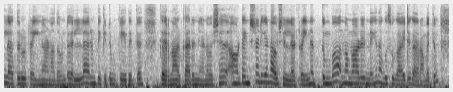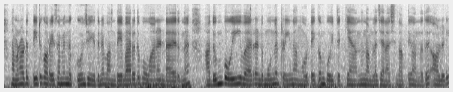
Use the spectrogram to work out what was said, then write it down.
ഇല്ലാത്തൊരു ട്രെയിനാണ് അതുകൊണ്ട് എല്ലാവരും ടിക്കറ്റ് ബുക്ക് ചെയ്തിട്ട് കയറുന്ന ആൾക്കാർ തന്നെയാണ്. പക്ഷേ ടെൻഷൻ അടിക്കേണ്ട ആവശ്യമില്ല. ട്രെയിൻ എത്തുമ്പോൾ നമ്മളവിടെ ഉണ്ടെങ്കിൽ നമുക്ക് സുഖമായിട്ട് കയറാൻ പറ്റും. നമ്മളവിടെ എത്തിയിട്ട് കുറേ സമയം നിൽക്കുകയും ചെയ്തതിന് വന്ദേ ഭാരത് പോകാനുണ്ടായിരുന്നു. അതും പോയി വേറെ രണ്ട് മൂന്ന് ട്രെയിൻ അങ്ങോട്ടേക്കും പോയിട്ടൊക്കെയാണ് നമ്മളെ ജനശതാബ്ദി വന്നത്. ഓൾറെഡി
